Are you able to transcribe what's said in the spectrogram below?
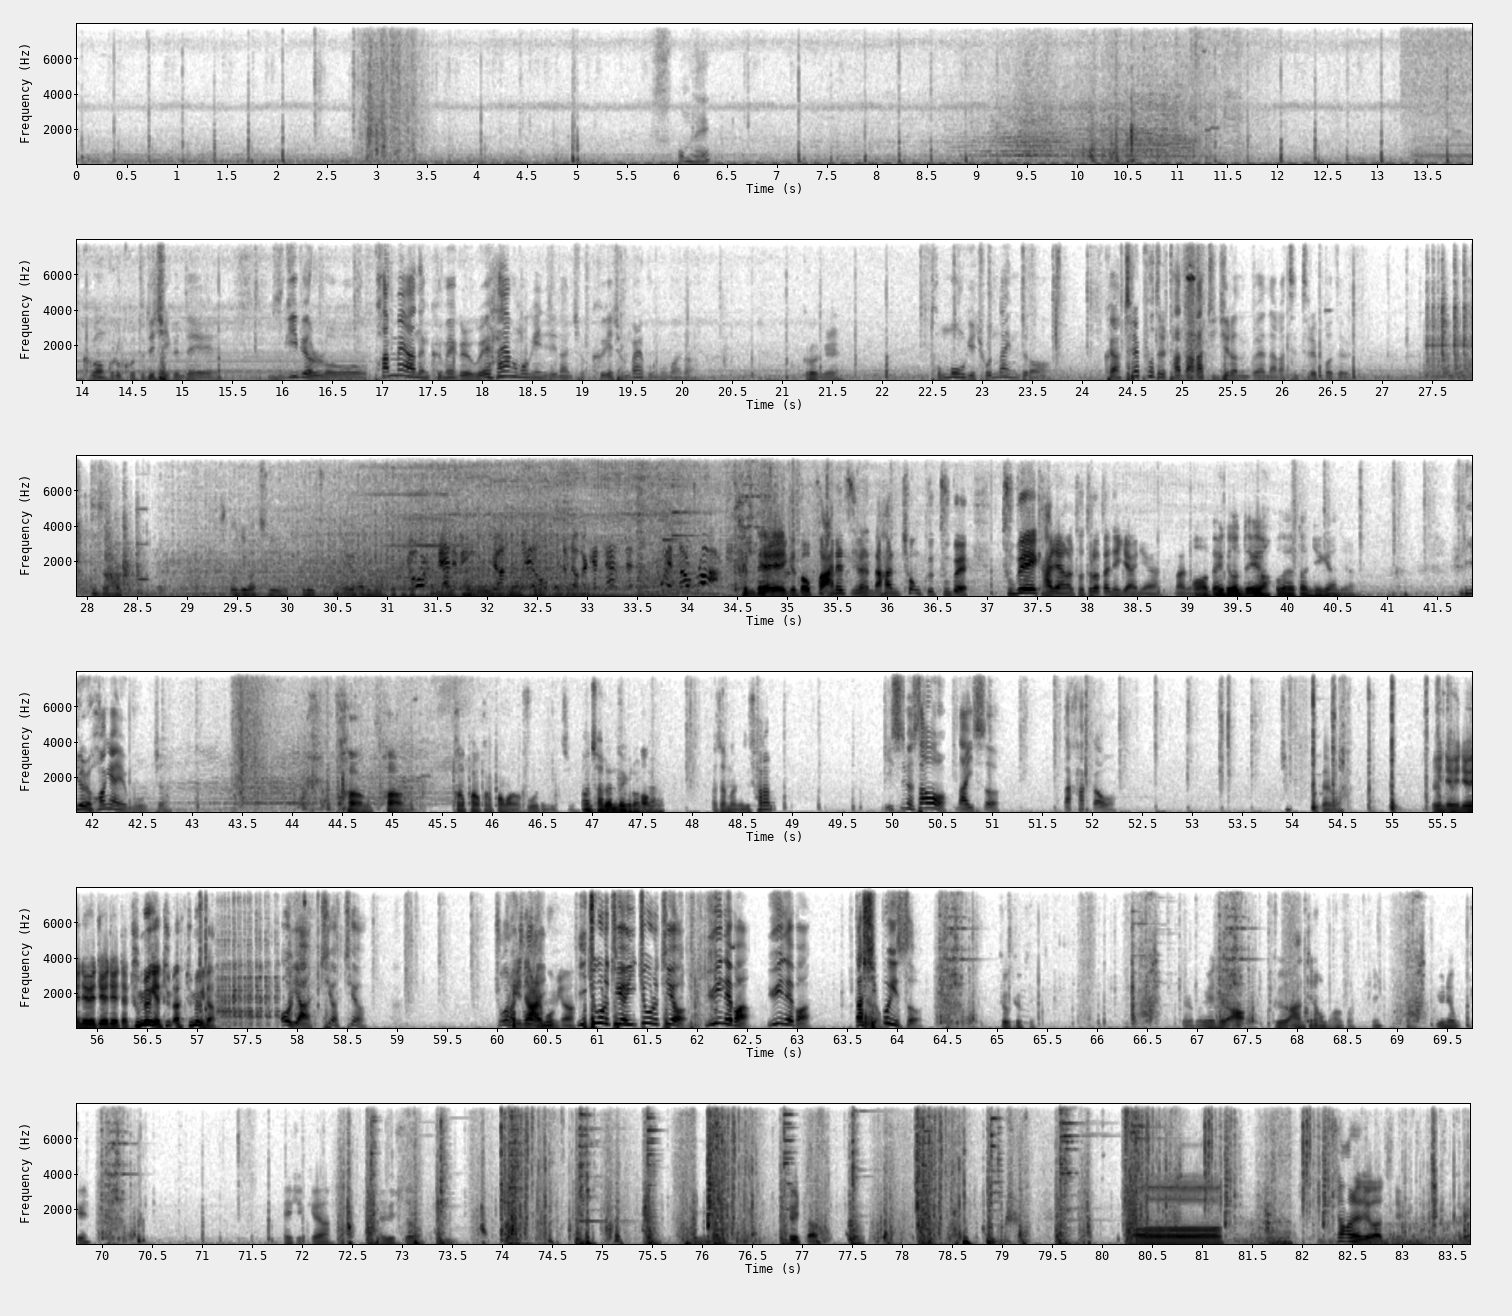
없네. 그건 그렇고 도대체 근데 무기별로 판매하는 금액을 왜 하향 먹이는지 난 저 그게 정말 궁금하다. 그러게. 돈 모으기 존나 힘들어. 그냥 트래퍼들 다 나가 뒤지라는 거야 나 같은 트래퍼들. 어디같이 큰 많다는 얘기하시니까 근데 그 너프 안 했으면 나 한 총 그 두 배, 두 배의 가량을 더 들었다는 얘기 아니야. 나는. 어 매그넘 4개 갖고 다녔다는 얘기 아니야 리얼 황야의 무법자. 팡, 팡, 팡팡팡팡 막 후보된 거 있지. 형 잘했네 그러면 아 잠만 여기 사람 있으면 싸워. 나 있어. 나 가까워. 기다려봐. 여기 여기 여기 있네, 여기 있네. 두 명이야, 두, 아, 두 명이다. 어, 야, 튀어, 튀어. 죽어라, 얘네 죽어라. 알몸이야. 이쪽으로 튀어, 이쪽으로 튀어. 유인해봐, 유인해봐. 나 10보 있어. 오케이, 오케이, 오케이. 기다려봐, 얘들 아, 그 안테나 한번 한것 같은데? 윤해 볼게. 이 새끼야, 여기 있어. 저기 있다. 어, 좀 이상한 애들 같아. 그래?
